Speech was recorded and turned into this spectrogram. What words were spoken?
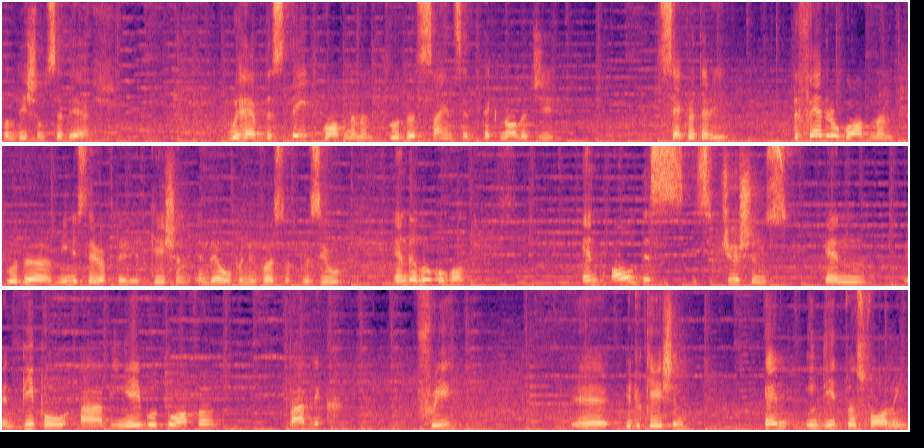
Foundation CEDERJ. We have the state government through the Science and Technology Secretary, the federal government through the Ministry of Education and the Open University of Brazil, and the local governments. And all these institutions and, and people are being able to offer public, free uh, education and indeed transforming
